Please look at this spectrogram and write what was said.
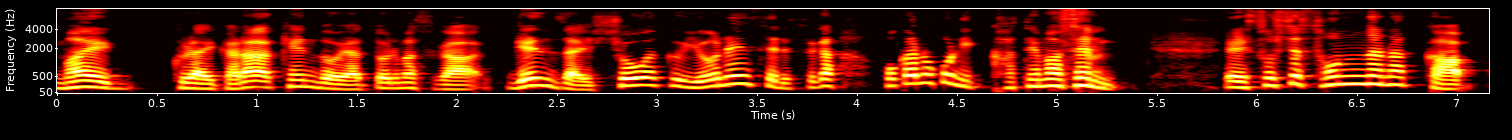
前くらいから剣道をやっておりますが、現在小学4年生ですが、他の子に勝てません。えそしてそんな中、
